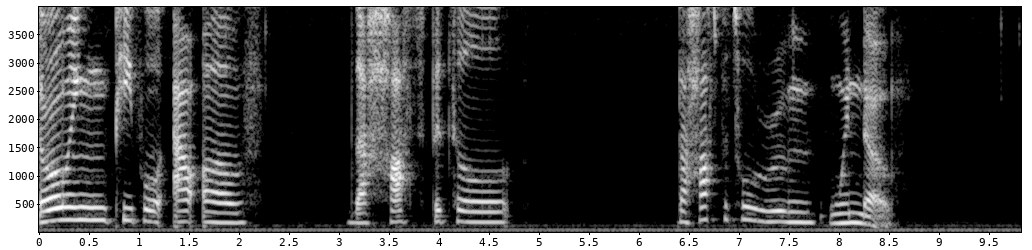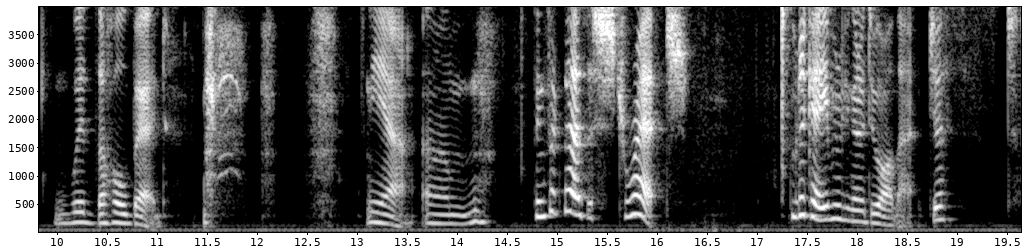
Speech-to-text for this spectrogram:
Throwing people out of the hospital the hospital room window with the whole bed. yeah, um, things like that is a stretch. But okay, even if you're gonna do all that, just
